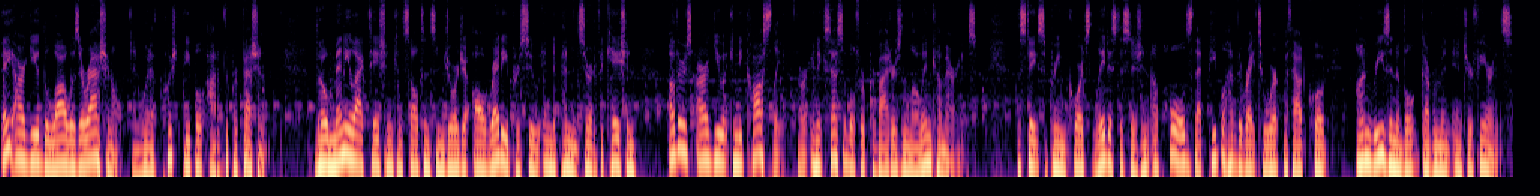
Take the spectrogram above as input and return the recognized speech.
They argued the law was irrational and would have pushed people out of the profession. Though many lactation consultants in Georgia already pursue independent certification, others argue it can be costly or inaccessible for providers in low income areas. The state Supreme Court's latest decision upholds that people have the right to work without, quote, unreasonable government interference.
